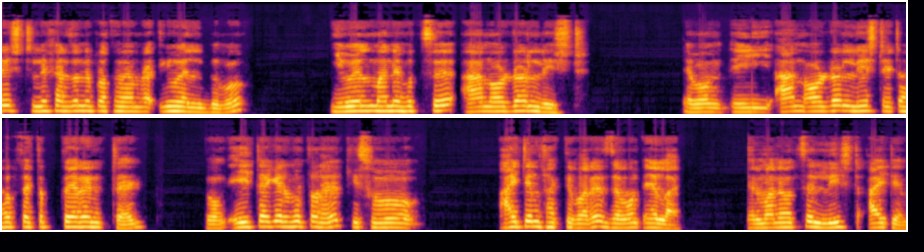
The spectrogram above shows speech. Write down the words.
লিস্ট লেখার জন্য প্রথমে আমরা ইউএল দেব। ইউএল মানে হচ্ছে আনঅর্ডার লিস্ট এবং এই আনঅর্ডার লিস্ট এটা হচ্ছে একটা প্যারেন্ট ট্যাগ এবং এই ট্যাগের ভেতরে কিছু আইটেম থাকতে পারে, যেমন এলআই এর মানে হচ্ছে লিস্ট আইটেম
